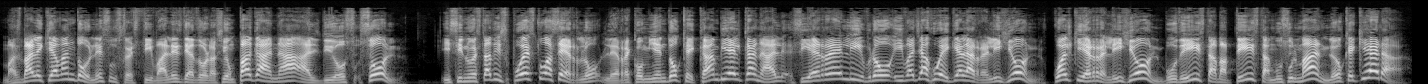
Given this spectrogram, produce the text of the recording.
Más vale que abandone sus festivales de adoración pagana al dios Sol. Y si no está dispuesto a hacerlo, le recomiendo que cambie el canal, cierre el libro y vaya a juegue a la religión. Cualquier religión, budista, baptista, musulmán, lo que quiera.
